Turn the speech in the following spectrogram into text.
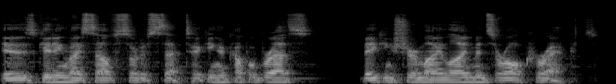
is getting myself sort of set, taking a couple breaths, making sure my alignments are all correct.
